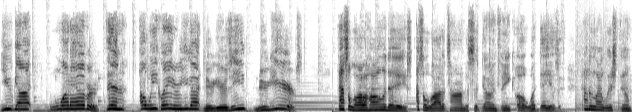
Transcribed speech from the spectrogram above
You've got whatever. Then a week later, you got New Year's Eve, New Year's. That's a lot of holidays. That's a lot of time to sit down and think, oh, what day is it? How do I wish them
